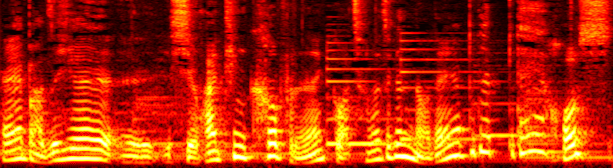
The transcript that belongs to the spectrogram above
哎把这些呃喜欢听科普的人搞成了这个脑袋也不太不太好使。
